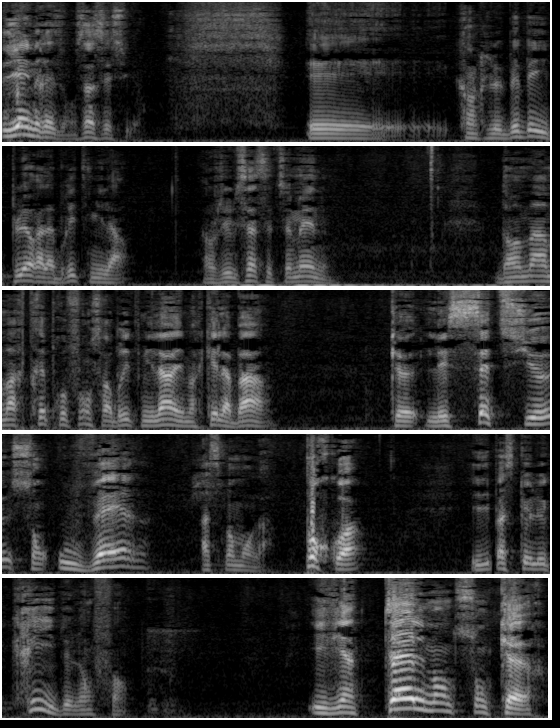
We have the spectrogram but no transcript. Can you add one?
Il y a une raison, ça c'est sûr. Et quand le bébé il pleure à la Brit Mila, alors j'ai vu ça cette semaine, dans un marque très profond sur la Brit Mila, il est marqué là-bas que les sept cieux sont ouverts à ce moment-là. Pourquoi? Il dit parce que le cri de l'enfant, il vient tellement de son cœur.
